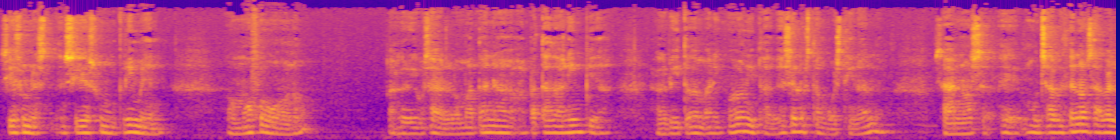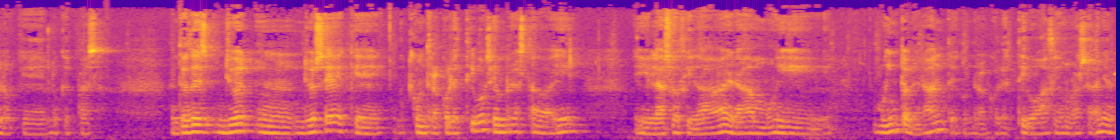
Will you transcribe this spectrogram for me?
si es, un, si es un crimen homófobo o no o sea, lo matan a, patada limpia, al grito de maricón y todavía se lo están cuestionando. O sea, no eh, muchas veces no saben lo que, lo que pasa. Entonces, yo, eh, yo sé que contra el colectivo siempre ha estado ahí y la sociedad era muy, muy intolerante contra el colectivo hace unos años.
